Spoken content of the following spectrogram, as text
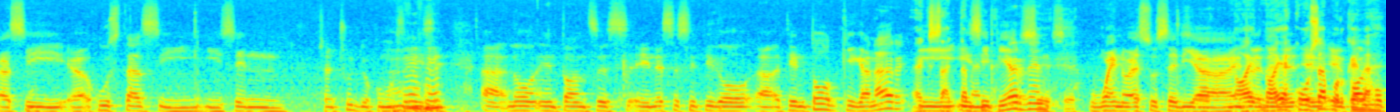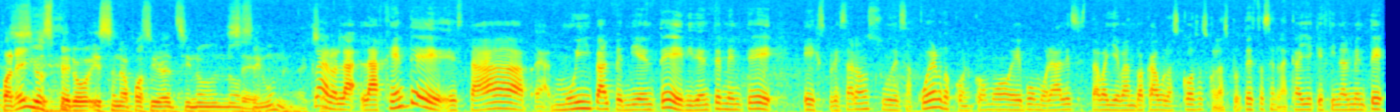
así ah, justas y, y, sin chanchullo, como se dice. Ah, no, entonces, en ese sentido, uh, tienen todo que ganar y, si pierden, bueno, eso sería no hay, no excusa porque colmo para ellos, pero es una posibilidad si no, no se unen. Claro, la, la gente está muy al pendiente, evidentemente expresaron su desacuerdo con cómo Evo Morales estaba llevando a cabo las cosas con las protestas en la calle, que finalmente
